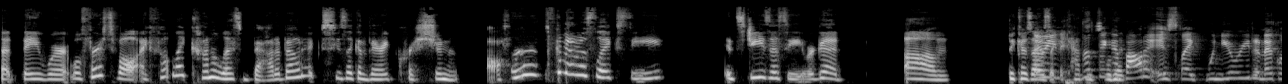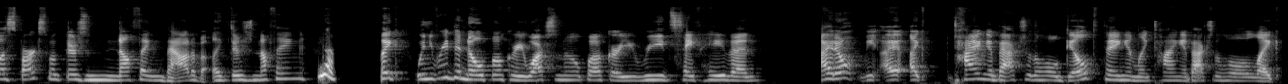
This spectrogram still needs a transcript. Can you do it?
that they were well. First of all, I felt like kind of less bad about it because he's like a very Christian author, and I was like, "See, it's Jesus-y. We're good." Um, because I, I was mean, like, the thing about it is like when you read a Nicholas Sparks book, there's nothing bad about like there's nothing Yeah. like when you read the notebook or you watch the notebook or you read Safe Haven, I don't mean I like tying it back to the whole guilt thing and like tying it back to the whole like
